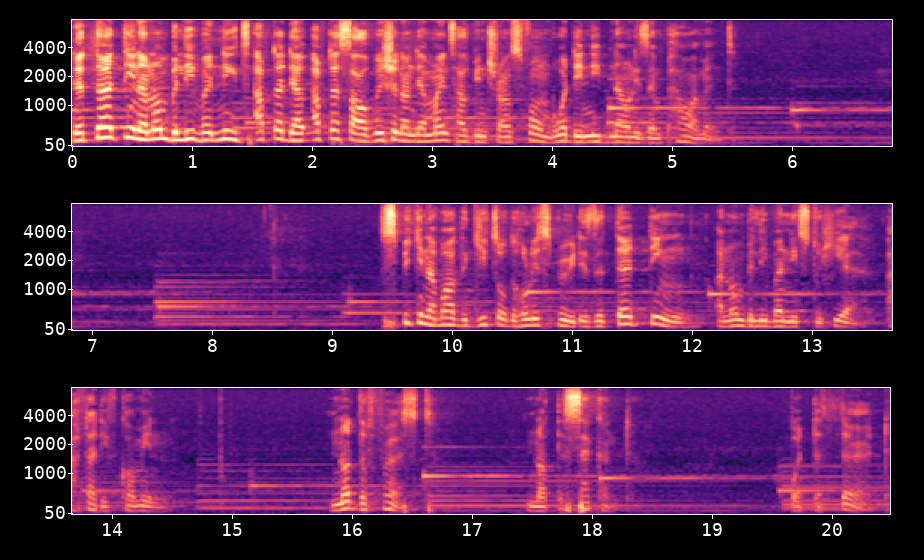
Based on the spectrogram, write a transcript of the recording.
The third thing an unbeliever needs after, their, after salvation and their minds have been transformed, what they need now is empowerment. Speaking about the gifts of the Holy Spirit is the third thing an unbeliever needs to hear after they've come in. Not the first, not the second, but the third.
